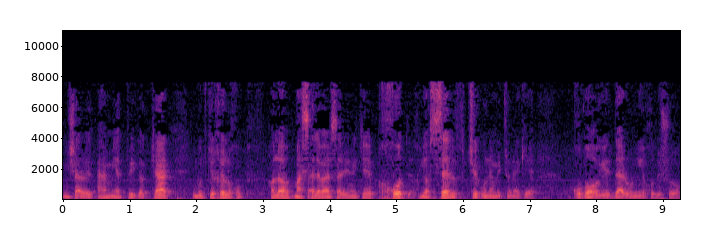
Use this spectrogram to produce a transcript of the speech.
این شرایط اهمیت پیدا کرد این بود که خیلی خوب. حالا مسئله بر سر اینه که خود یا سلف چگونه می‌تونه که قوای درونی خودش رو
